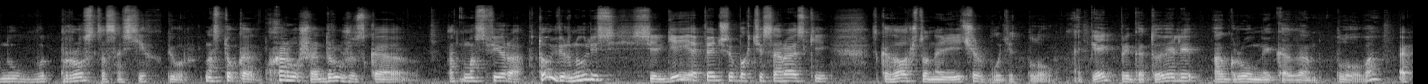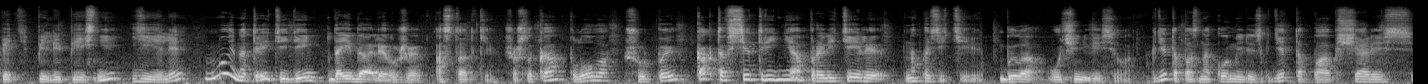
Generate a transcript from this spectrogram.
ну, вот просто со всех пер. Настолько хорошая, дружеская атмосфера. Потом вернулись. Сергей, опять же, Бахчисарайский, сказал, что на вечер будет плов. Опять приготовили огромный казан плова. Опять пели песни, ели. Ну и на третий день доедали уже остатки шашлыка, плова, шурпы. Как-то все три дня пролетели на позитиве. Было очень весело. Где-то познакомились, где-то пообщались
